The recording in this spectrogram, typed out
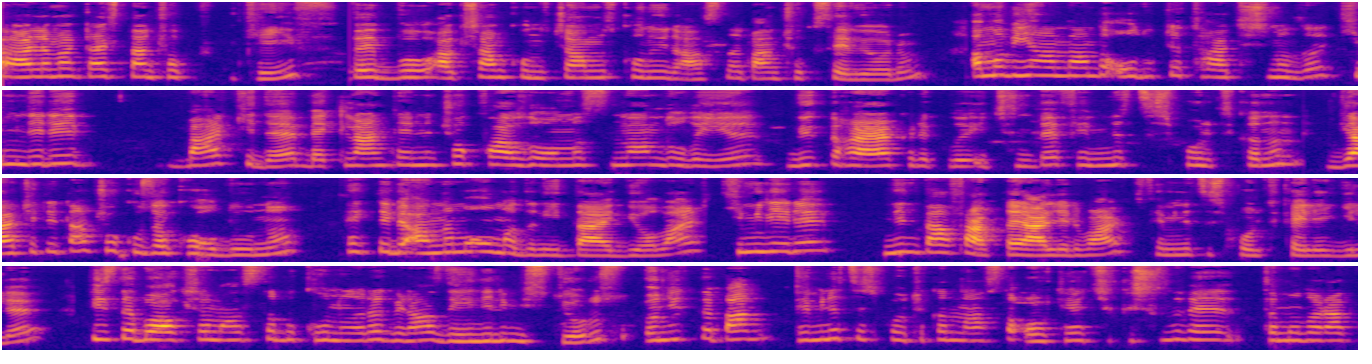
ağırlamak gerçekten çok keyif ve bu akşam konuşacağımız konuyu da aslında ben çok seviyorum. Ama bir yandan da oldukça tartışmalı. Kimileri belki de beklentilerinin çok fazla olmasından dolayı büyük bir hayal kırıklığı içinde feminist dış politikanın gerçekten çok uzak olduğunu, pek de bir anlamı olmadığını iddia ediyorlar. Kimilerinin daha farklı değerleri var feminist dış politika ile ilgili. Biz de bu akşam aslında bu konulara biraz değinelim istiyoruz. Öncelikle ben feminist dış politikanın aslında ortaya çıkışını ve tam olarak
